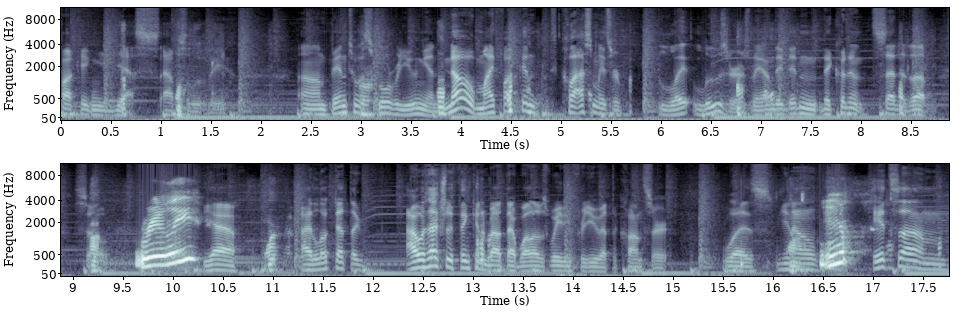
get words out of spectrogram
Fucking yes, absolutely. Um, been to a school reunion? No, my fucking classmates are li- losers, man. They didn't, they couldn't set it up. So Really? yeah, I looked at the. I was actually thinking about that while I was waiting for you at the concert. Was you know Yeah. it's um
